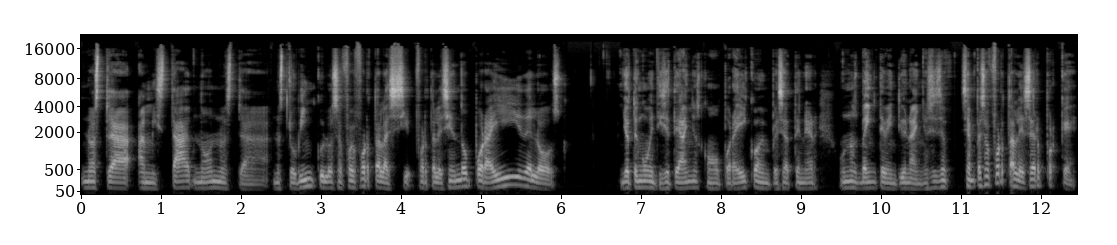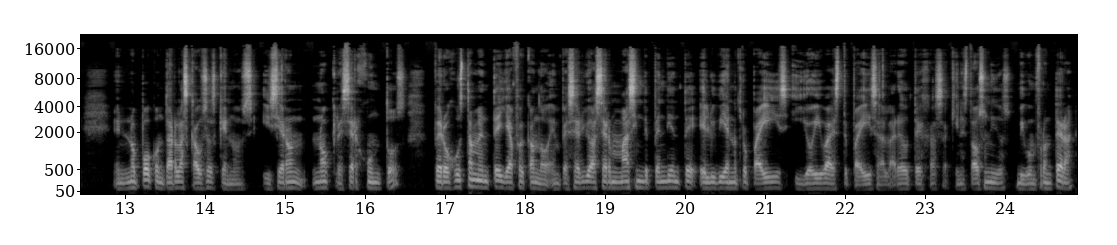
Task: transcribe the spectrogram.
nuestra amistad, ¿no? Nuestra, nuestro vínculo se fue fortaleciendo por ahí de los yo tengo 27 años, como por ahí, como empecé a tener unos 20, 21 años. Y se, empezó a fortalecer porque eh, no puedo contar las causas que nos hicieron no crecer juntos, pero justamente ya fue cuando empecé yo a ser más independiente. Él vivía en otro país y yo iba a este país, a Laredo, Texas, aquí en Estados Unidos, vivo en frontera.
